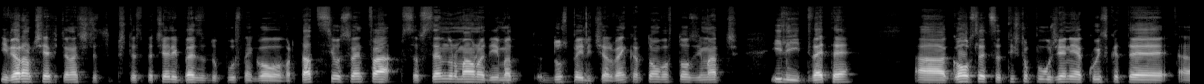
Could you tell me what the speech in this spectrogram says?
И вярвам, че Шеф Юнайтед ще, ще спечели без да допусне гол във вратата си. Освен това, съвсем нормално е да имат дуспа или червен картон в този матч, или и двете гол след статично положение, ако искате а,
